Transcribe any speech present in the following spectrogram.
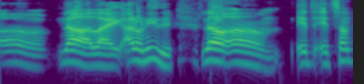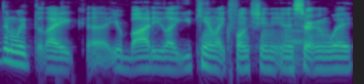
um, no, like I don't either. No, um, it's it's something with like uh, your body, like you can't like function in Oh, a certain way,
